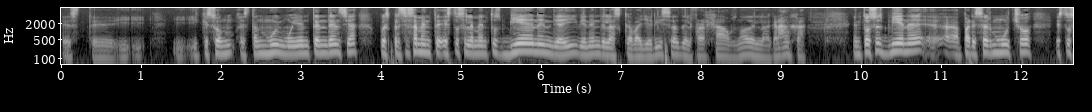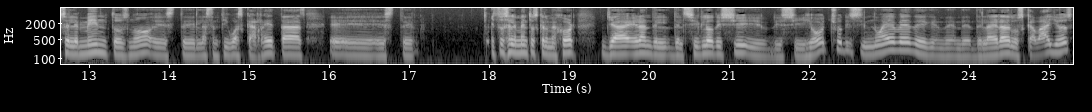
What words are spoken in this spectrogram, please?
este, y, y, que son, están muy, muy en tendencia, pues precisamente estos elementos vienen de ahí, vienen de las caballerizas del farmhouse, ¿no? De la granja. Entonces viene eh, a aparecer mucho estos elementos, ¿no? Este, las antiguas carretas, eh, este, estos elementos que a lo mejor ya eran del, siglo XVIII, XIX, de, de, de, la era de los caballos,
